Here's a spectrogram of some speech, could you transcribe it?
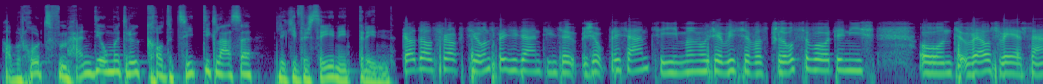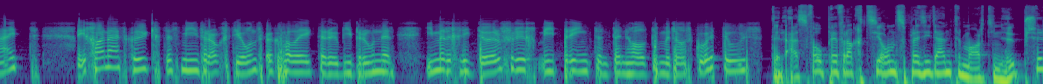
Aber kurz dem Handy umdrücken oder Zeitung lesen, liege für Sie nicht drin. Gerade als Fraktionspräsidentin sollte man schon präsent sein. Man muss ja wissen, was beschlossen worden ist und was wer sagt. Ich habe auch das Glück, dass mein Fraktionskollege, der Röbi Brunner, immer ein bisschen Dörrfrüchte mitbringt und dann halten wir das gut aus. Der SVP-Fraktionspräsident Martin Hübscher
